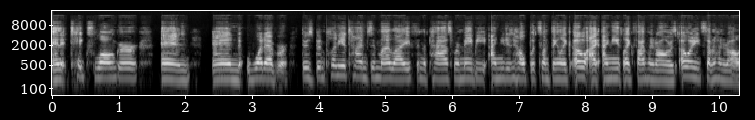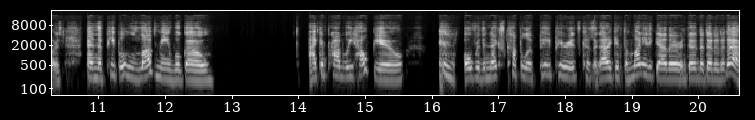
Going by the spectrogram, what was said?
And it takes longer and and whatever. There's been plenty of times in my life in the past where maybe I needed help with something like, oh, I, I need like $500. Oh, I need $700. And the people who love me will go, I can probably help you over the next couple of pay periods because I got to get the money together and da da da da da da.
